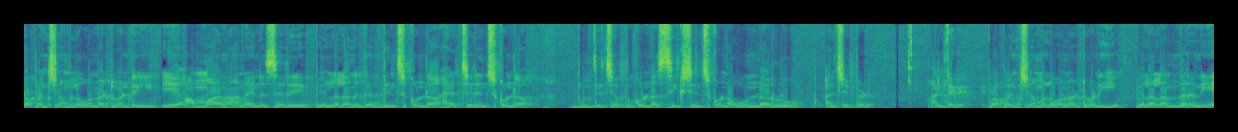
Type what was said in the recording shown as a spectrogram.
ప్రపంచంలో ఉన్నటువంటి ఏ అమ్మా నాన్నైనా సరే పిల్లలను గద్దించకుండా హెచ్చరించకుండా బుద్ధి చెప్పకుండా శిక్షించకుండా ఉండరు అని చెప్పాడు. అంటే ప్రపంచంలో ఉన్నటువంటి పిల్లలందరినీ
